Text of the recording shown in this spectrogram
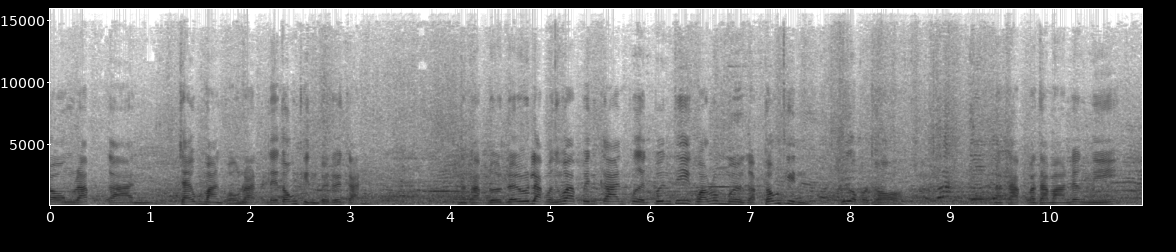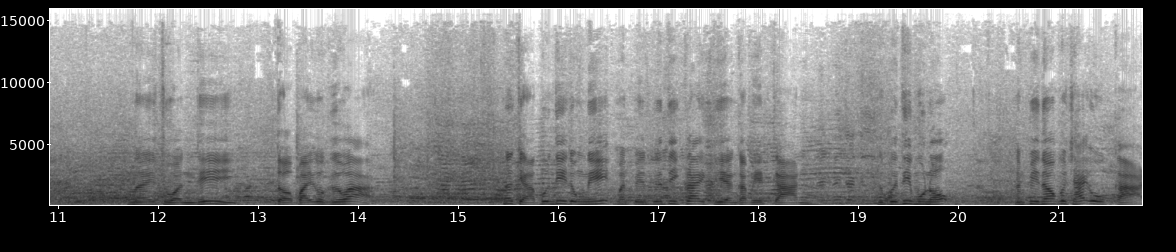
รองรับการใช้ประมาณของรัฐและท้องถิ่นไปด้วยกันนะครับโดยโดยหลักหมายถึงว่าเป็นการเปิดพื้นที่ความร่วมมือกับท้องถิ่นหรืออปทนะครับมาทำงานเรื่องนี้ ในส่วนที่ต่อไปก็คือว่าเนื่องจากพื้นที่ตรงนี้มันเป็นพื้นที่ใกล้เคียงกับเหตุการณ์ คือพื้นที่มูโนะนั้นพี่น้องก็ใช้โอกาส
